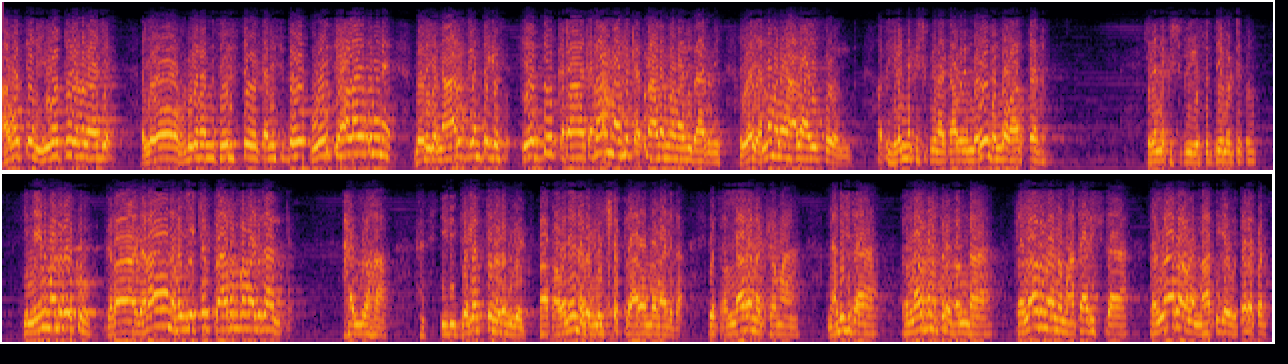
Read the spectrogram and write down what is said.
ಅವತ್ತೇನು ಇವತ್ತು ಹೇಳುವುದು ಹಾಗೆ. ಅಯ್ಯೋ, ಹುಡುಗರನ್ನು ಸೇರಿಸ್ತೇವೆ ಕಲಿಸಿದ್ದೇವೆ, ಪೂರ್ತಿ ಹಾಳಾಯಿತು ಮನೆ. ಬೆಳಿಗ್ಗೆ ನಾಲ್ಕು ಗಂಟೆಗೆ ಎದ್ದು ಕಟ ಕರ ಮಾಡ್ಲಿಕ್ಕೆ ಪ್ರಾರಂಭ ಮಾಡಿದಾರ್ವಿ. ಅಯ್ಯೋ, ಎಲ್ಲ ಮನೆ ಹಾಳಾಯಿತು ಅಂತ. ಅದು ಹಿರಣ್ಯಕಶಿಪಿನ ಕಾಲದಿಂದಲೂ ಬಂದ ವಾರ್ತೆ ಅದು. ಹಿರಣ್ಯಕಶಿಪಿಗೆ ಸುದ್ದಿ ಮಟ್ಟಿತು. ಇನ್ನೇನು ಮಾಡಬೇಕು? ಗರ ಗರ ನಡಗಲಿಕ್ಕೆ ಪ್ರಾರಂಭ ಮಾಡಿದ ಅಂತೆ. ಅಲ್ವಾ? ಇಡೀ ಜಗತ್ತು ನಡಗಬೇಕು. ಪಾಪ, ಅವನೇ ನಡಗಲಿಕ್ಕೆ ಪ್ರಾರಂಭ ಮಾಡಿದ. ಇದು ಪ್ರಹ್ಲಾದನ ಕ್ರಮ. ನಡಗಿದ, ಪ್ರಹ್ಲಾದನ ಹತ್ರ ಬಂದ. ಪ್ರಹ್ಲಾದನನ್ನು ಮಾತಾಡಿಸಿದ. ಪ್ರಹ್ಲಾದ ಅವನ ಮಾತಿಗೆ ಉತ್ತರ ಕೊಟ್ಟ.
